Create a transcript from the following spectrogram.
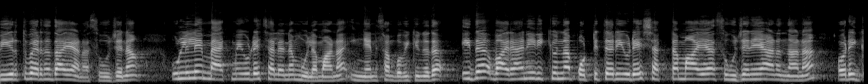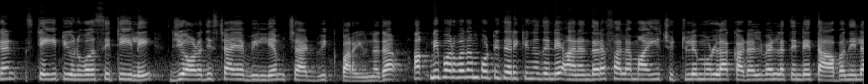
വീർത്തു വരുന്നതായാണ് സൂചന. ഉള്ളിലെ മാഗ്മയുടെ ചലനം മൂലമാണ് ഇങ്ങനെ സംഭവിക്കുന്നത്. ഇത് വരാനിരിക്കുന്ന പൊട്ടിത്തെറിയുടെ ശക്തമായ സൂചനയാണെന്നാണ് ഒറിഗൺ സ്റ്റേറ്റ് യൂണിവേഴ്സിറ്റിയിലെ ജിയോളജിസ്റ്റായ വില്യം ചാഡ്വിക് പറയുന്നത്. അഗ്നിപർവതം പൊട്ടിത്തെറിക്കുന്നതിന്റെ അനന്തരഫലമായി ചുറ്റിലുമുള്ള കടൽവെള്ളത്തിന്റെ താപനില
